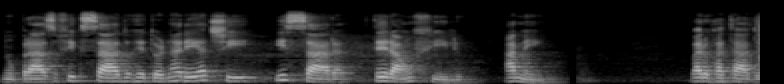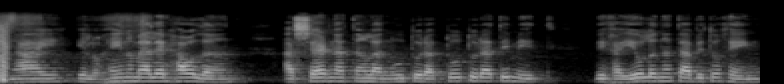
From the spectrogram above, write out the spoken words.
No prazo fixado retornarei a ti, e Sara terá um filho. Amém. Baruch Adonai, Eloheinu melech haolam, asher natan lanu toratot toratemet, v'chayeu lanatah betorreinu,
